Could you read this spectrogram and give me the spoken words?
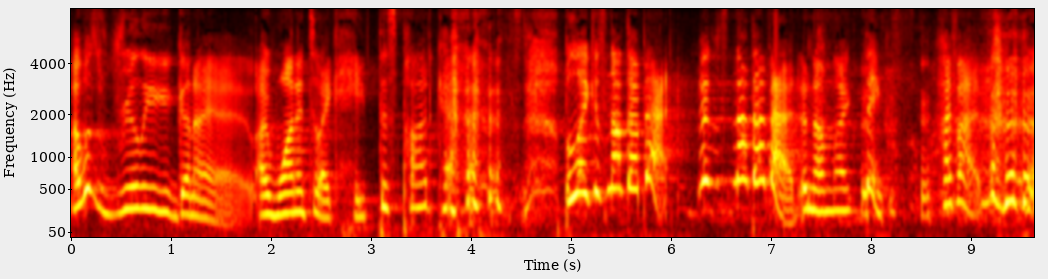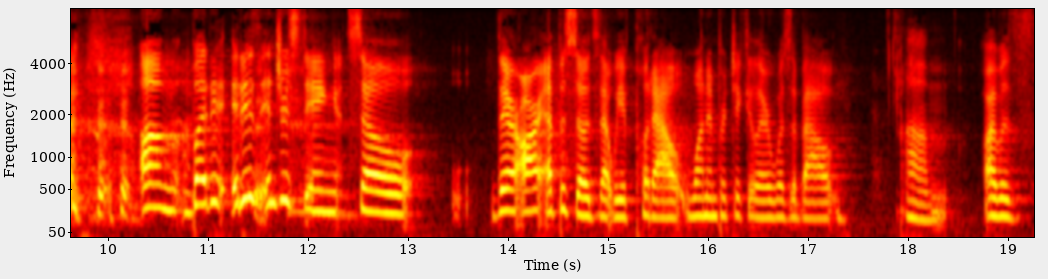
I was really gonna, I wanted to like hate this podcast, but like it's not that bad. It's not that bad. And I'm like, thanks. High five. um, but it, it is interesting. So there are episodes that we've put out. One in particular was about um, I was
